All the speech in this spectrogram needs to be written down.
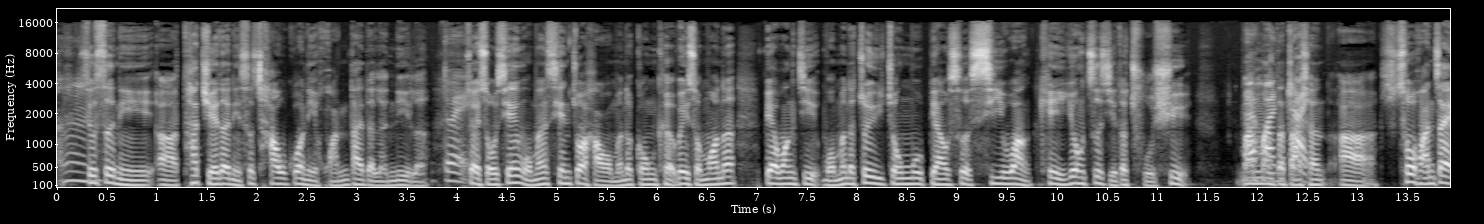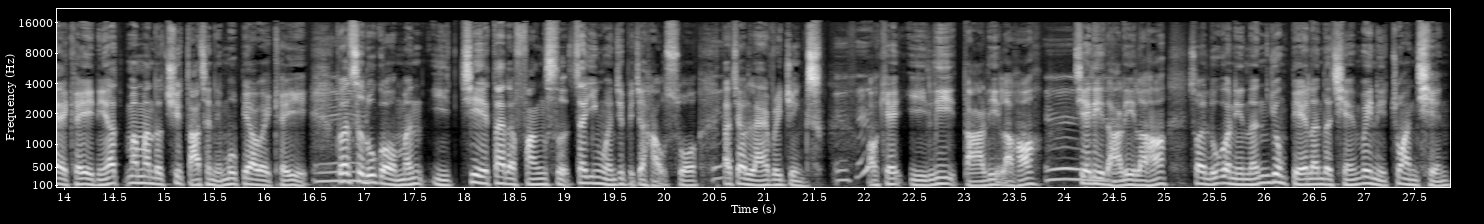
嗯，就是你啊，他觉得你是超过你还贷的能力了。对，所以首先我们先做好我们的功课。为什么呢？不要忘记我们的最终目标是希望可以用自己的储蓄，慢慢的达成啊，说还债也可以，你要慢慢的去达成你目标也可以。但是如果我们以借贷的方式，在英文就比较好说，那叫 leveraging。嗯 OK，以利打利了哈，借力打力了哈。所以如果你能用别人的钱为你赚钱。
